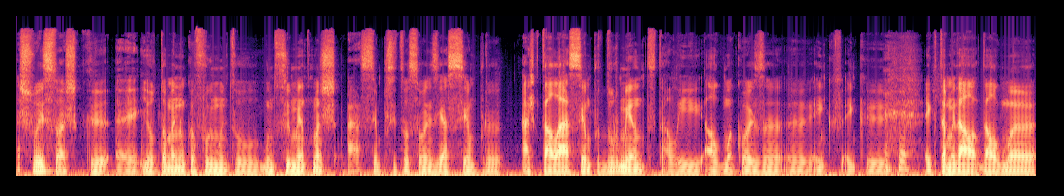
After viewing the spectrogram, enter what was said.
Acho isso, acho que eh, eu também nunca fui muito, muito ciumento, mas há sempre situações e há sempre. Acho que está lá sempre dormente, está ali alguma coisa uh, em, que, em, que, em que também dá, dá alguma.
